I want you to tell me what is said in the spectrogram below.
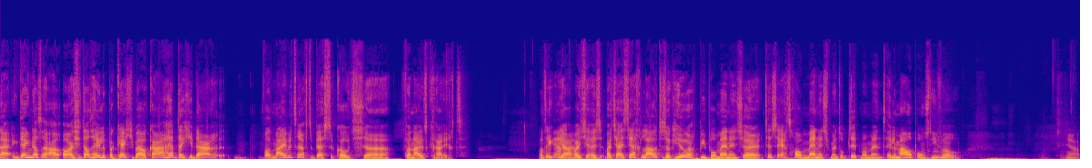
nou, ik denk dat als je dat hele pakketje bij elkaar hebt, dat je daar, wat mij betreft, de beste coach eh, vanuit krijgt. Want ik, Ja. ja, wat, je, wat jij zegt, Lout, is ook heel erg people manager. Het is echt gewoon management op dit moment. Helemaal op ons niveau. Ja.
